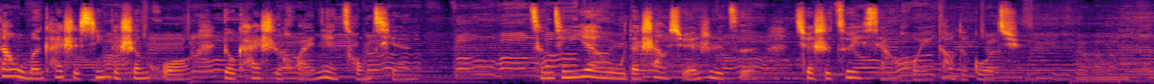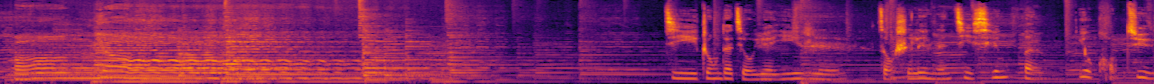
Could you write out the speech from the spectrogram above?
当我们开始新的生活，又开始怀念从前。曾经厌恶的上学日子，却是最想回到的过去。记忆中的九月一日。总是令人既兴奋又恐惧，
